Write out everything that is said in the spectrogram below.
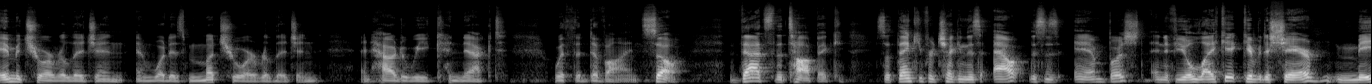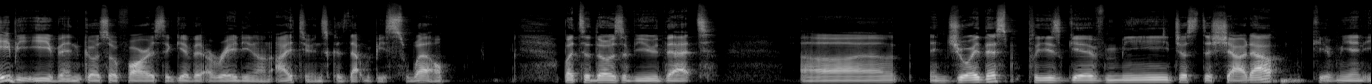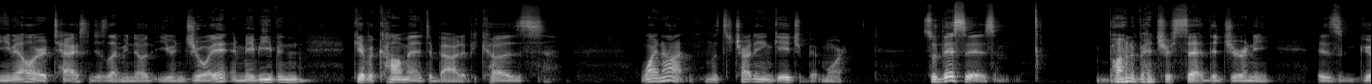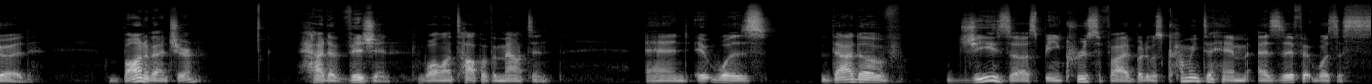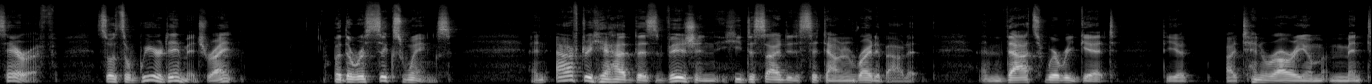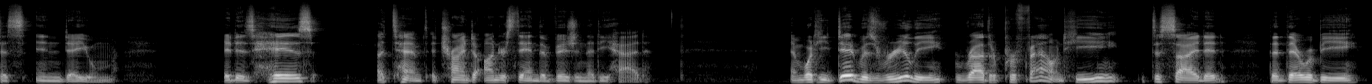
immature religion and what is mature religion, and how do we connect with the divine. So, that's the topic. So, thank you for checking this out. This is Ambushed, and if you like it, give it a share. Maybe even go so far as to give it a rating on iTunes, because that would be swell. But to those of you that uh, enjoy this, please give me just a shout out. Give me an email or a text and just let me know that you enjoy it and maybe even give a comment about it because why not? Let's try to engage a bit more. So, this is Bonaventure said the journey is good. Bonaventure had a vision while on top of a mountain, and it was that of Jesus being crucified, but it was coming to him as if it was a seraph. So it's a weird image, right? But there were six wings. And after he had this vision, he decided to sit down and write about it. And that's where we get the Itinerarium Mentis in Deum. It is his attempt at trying to understand the vision that he had. And what he did was really rather profound. He decided that there would be,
